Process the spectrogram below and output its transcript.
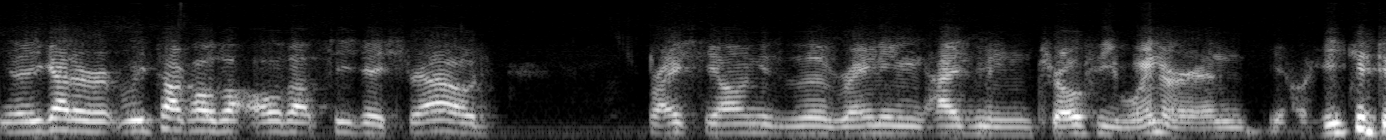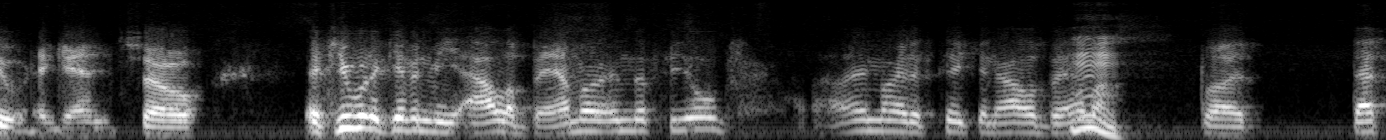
you know you got to. We talk all about all about C.J. Stroud. Bryce Young is the reigning Heisman Trophy winner, and you know he could do it again. So if you would have given me Alabama in the field, I might have taken Alabama. Hmm. But that's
